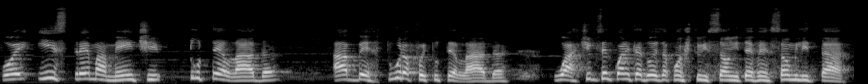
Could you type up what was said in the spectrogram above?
foi extremamente tutelada, a abertura foi tutelada, o artigo 142 da Constituição de intervenção militar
